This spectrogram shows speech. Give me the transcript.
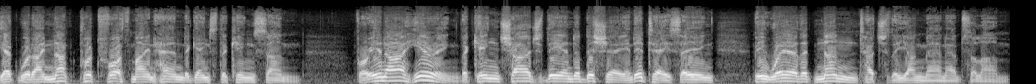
yet would I not put forth mine hand against the king's son. For in our hearing the king charged thee and Abishai and Ittai, saying, Beware that none touch the young man Absalom.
